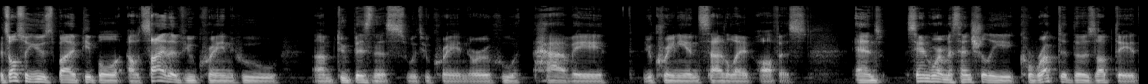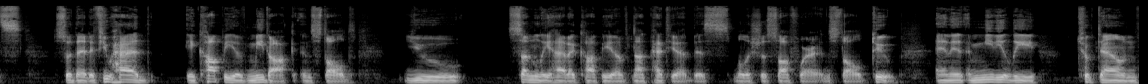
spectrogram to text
It's also used by people outside of Ukraine who um, do business with Ukraine or who have a Ukrainian satellite office. And Sandworm essentially corrupted those updates so that if you had a copy of Medoc installed, you suddenly had a copy of NotPetya, this malicious software, installed too. And it immediately took down,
